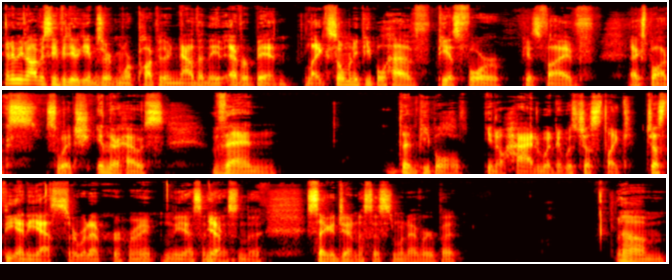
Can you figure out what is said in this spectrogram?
and I mean obviously video games are more popular now than they've ever been. Like so many people have PS4, PS5, Xbox, Switch in their house than than people, you know, had when it was just like just the NES or whatever, right? And the SNES and the Sega Genesis and whatever, but um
